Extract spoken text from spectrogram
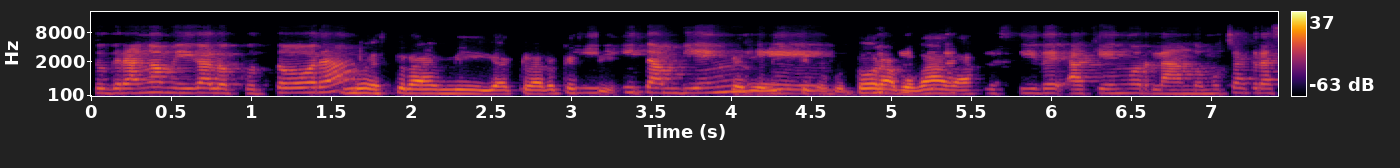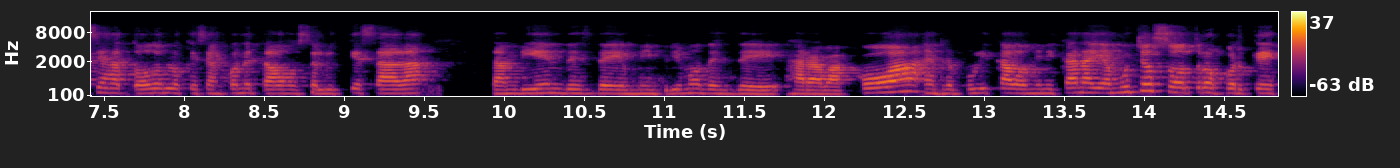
tu gran amiga locutora. Nuestra amiga, claro que sí. Y también eh, locutora, abogada. Reside aquí en Orlando. Muchas gracias a todos los que se han conectado. José Luis Quesada, también desde mi primo desde Jarabacoa, en República Dominicana, y a muchos otros, porque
